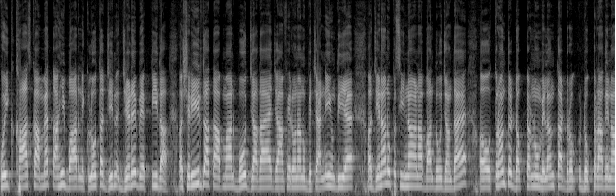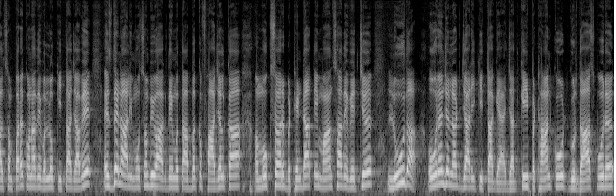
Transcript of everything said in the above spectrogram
ਕੋਈ ਖਾਸ ਕੰਮ ਹੈ ਤਾਂ ਹੀ ਬਾਹਰ ਨਿਕਲੋ। ਤਾਂ ਜਿਨ ਜਿਹੜੇ ਵਿਅਕਤੀ ਦਾ ਅ, ਸਰੀਰ ਦਾ ਤਾਪਮਾਨ ਬਹੁਤ ਜ਼ਿਆਦਾ ਹੈ ਜਾਂ ਫਿਰ ਉਹਨਾਂ ਨੂੰ ਬੇਚੈਨੀ ਹੁੰਦੀ ਹੈ ਅ, ਜਿਨ੍ਹਾਂ ਨੂੰ ਪਸੀਨਾ ਆਣਾ ਬੰਦ ਹੋ ਜਾਂਦਾ ਹੈ ਅ, ਉਹ ਤੁਰੰਤ ਡਾਕਟਰ ਨੂੰ ਮਿਲਣ ਤਾਂ ਡਰੋ- ਡਾਕਟਰਾਂ ਦੇ ਨਾਲ ਸੰਪਰਕ ਉਹਨਾਂ ਦੇ ਵੱਲੋਂ ਕੀਤਾ ਜਾਵੇ। ਇਸ ਦੇ ਨਾਲ ਹੀ ਮੌਸਮ ਵਿਭਾਗ ਦੇ ਮੁਤਾਬਕ ਫਾਜ਼ਿਲਕਾ ਅ, ਮੁਕਤਸਰ ਬਠਿੰਡਾ ਤੇ ਮਾਨਸਾ ਦੇ ਵਿੱਚ ਲੂ ਦਾ ਔਰੰਜ ਅਲਰਟ ਜਾਰੀ ਕੀਤਾ ਗਿਆ ਹੈ ਜਦਕਿ ਪਠਾਨਕੋਟ ਗੁਰਦਾਸਪੁਰ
